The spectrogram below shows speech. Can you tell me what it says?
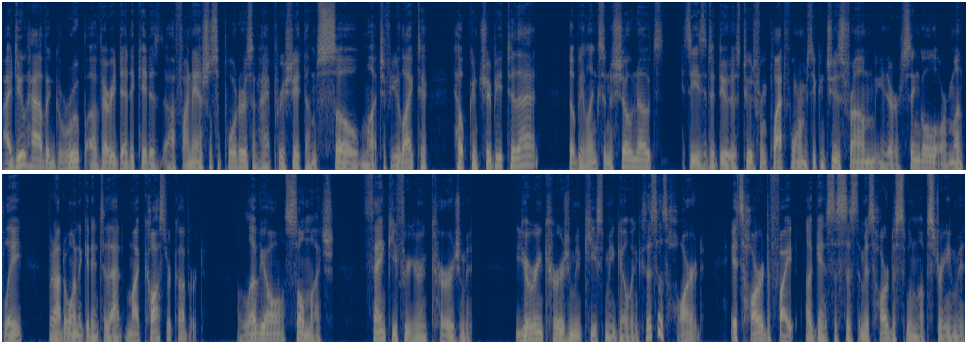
I do have a group of very dedicated uh, financial supporters, and I appreciate them so much. If you'd like to help contribute to that, there'll be links in the show notes. It's easy to do. There's two different platforms you can choose from, either single or monthly, but I don't want to get into that. My costs are covered. I love y'all so much. Thank you for your encouragement your encouragement keeps me going because this is hard. It's hard to fight against the system. It's hard to swim upstream.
